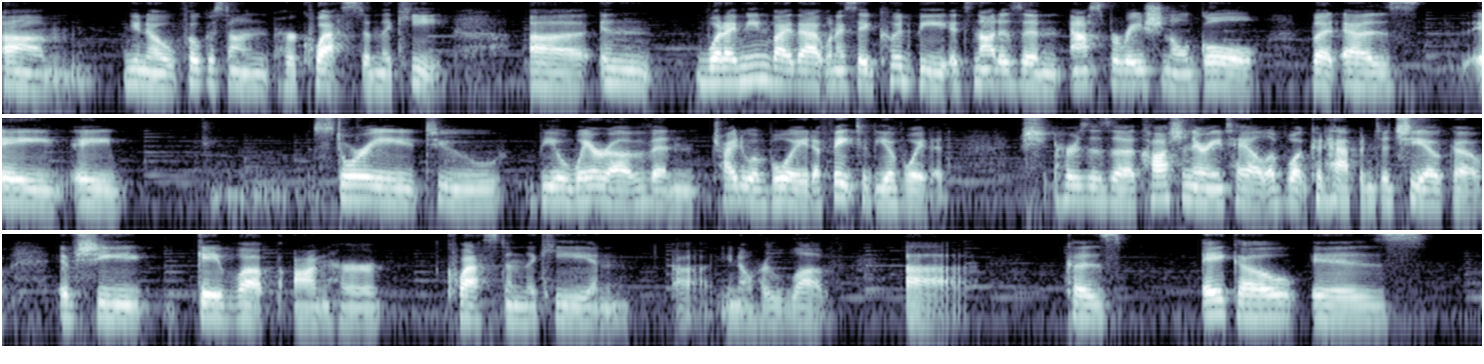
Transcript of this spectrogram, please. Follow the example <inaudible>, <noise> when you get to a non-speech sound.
um, you know, focused on her quest and the key. Uh, and what I mean by that, when I say could be, it's not as an aspirational goal, but as a, a story to be aware of and try to avoid, a fate to be avoided. Hers is a cautionary tale of what could happen to Chiyoko if she gave up on her quest and the key and, uh, you know, her love. Because uh, Eiko is,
